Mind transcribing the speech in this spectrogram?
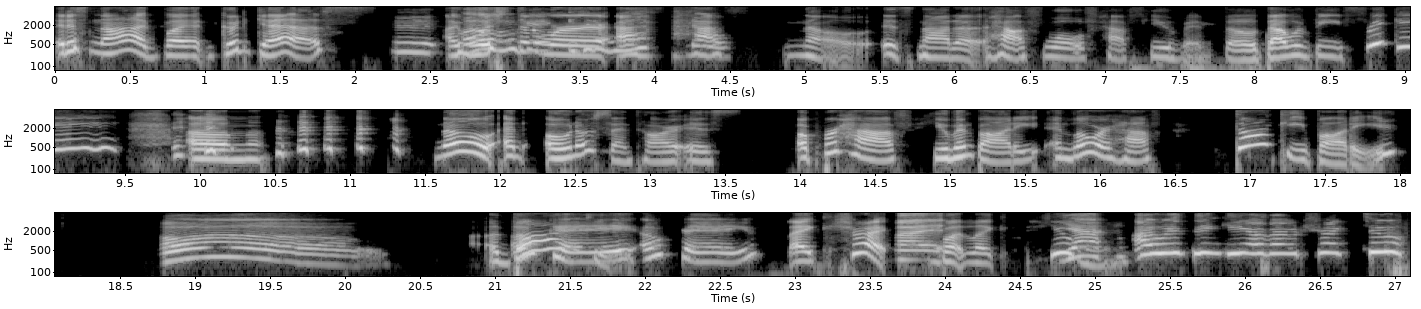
it is not, but good guess. I Oh, wish okay. there were a a half. No. No, it's not a half wolf, half human, though. That would be freaky. Um, no, an Ono centaur is upper half human body and lower half donkey body. Oh, a donkey. Okay, okay. Like Shrek, But- but, like human. Yeah, I was thinking about Shrek too.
